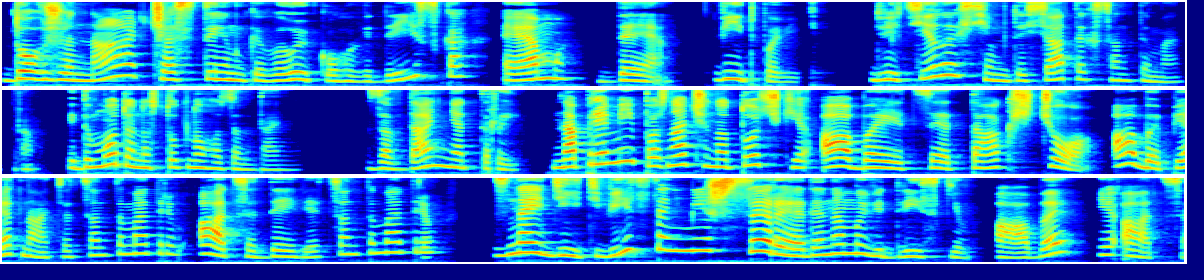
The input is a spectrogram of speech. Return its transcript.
Довжина частинки великого відрізка МД. Відповідь 2,7 см. Ідемо до наступного завдання. Завдання 3. На прямій позначено точки А, Б і С так, що АБ 15 см, АС 9 см. Знайдіть відстань між серединами відрізків АБ і АС.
